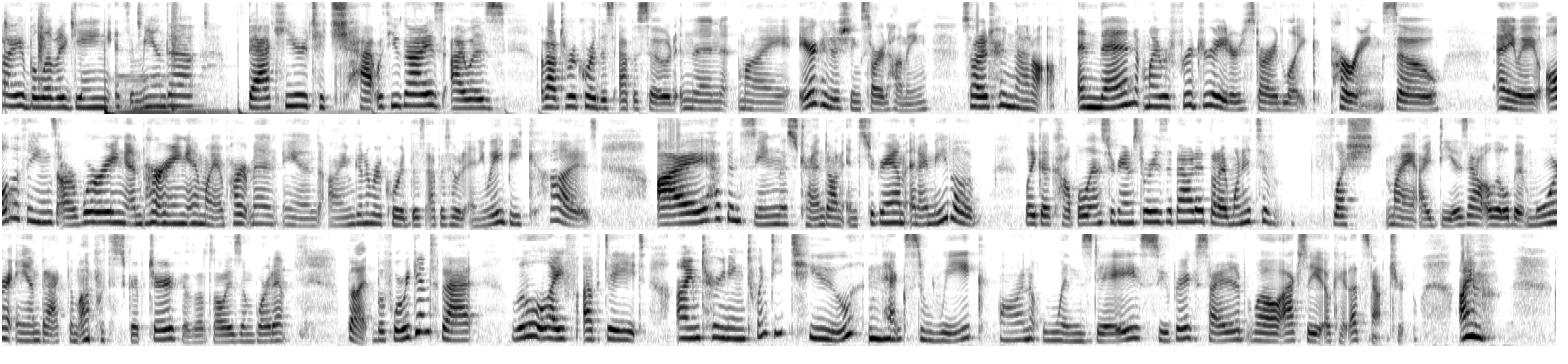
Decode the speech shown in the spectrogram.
Hi, beloved gang. It's Amanda back here to chat with you guys. I was about to record this episode and then my air conditioning started humming, so I had to turn that off. And then my refrigerator started like purring. So, anyway, all the things are whirring and purring in my apartment, and I'm gonna record this episode anyway because I have been seeing this trend on Instagram and I made a like a couple Instagram stories about it, but I wanted to flesh my ideas out a little bit more and back them up with scripture because that's always important. But before we get into that, little life update. I'm turning 22 next week on Wednesday. Super excited. Well, actually, okay, that's not true. I'm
